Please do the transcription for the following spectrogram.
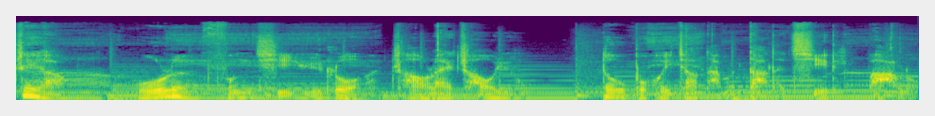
这样，无论风起雨落、潮来潮涌，都不会将他们打得七零八落。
